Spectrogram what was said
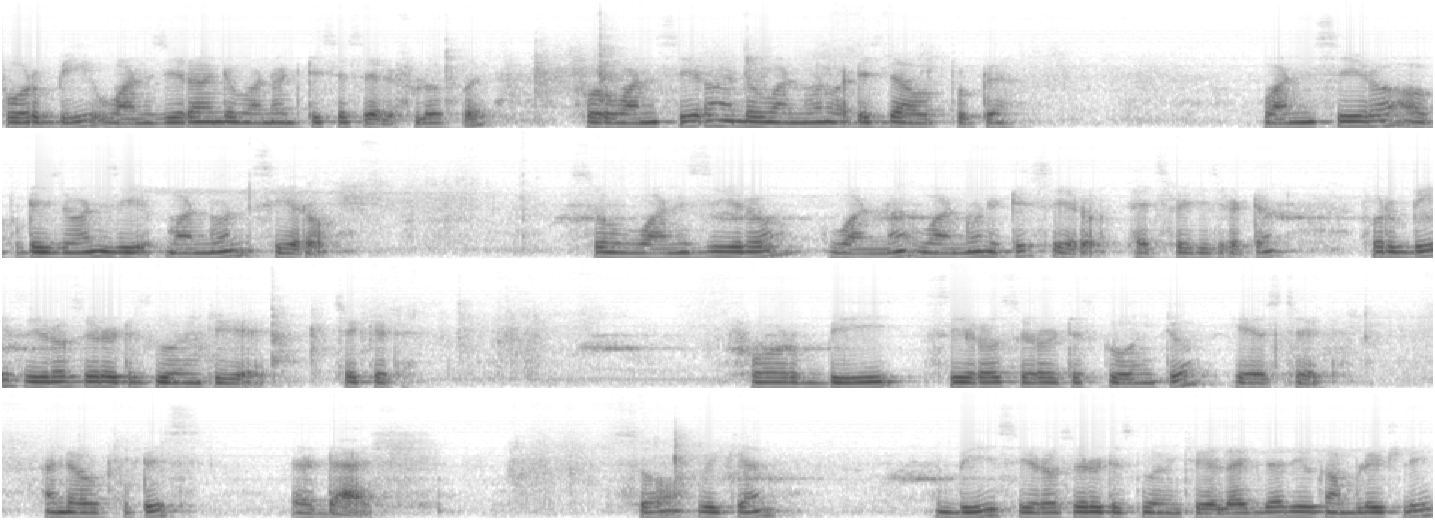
for b 1 0 and 1 1 it is a self loop for 1 0 and 1 1 what is the output? 1 0 output is 1 0 1 1 0 so 1 0 1 1 1 1 it is 0 that's why it is written. For b 0 0 it is going to a. Check it for b 0 0 it is going to a state. And output is a dash. So we can b 0 0 it is going to a. Like that you completely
